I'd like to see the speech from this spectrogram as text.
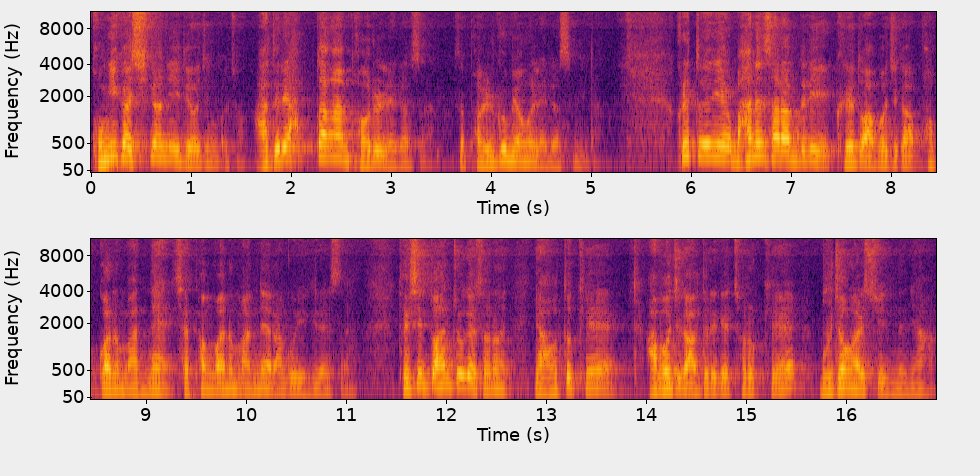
공의가 실현이 되어진 거죠. 아들의 합당한 벌을 내렸어요. 그래서 벌금형을 내렸습니다. 그랬더니 많은 사람들이 그래도 아버지가 법관은 맞네, 재판관은 맞네라고 얘기를 했어요. 대신 또 한쪽에서는 야 어떻게 아버지가 아들에게 저렇게 무정할 수 있느냐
